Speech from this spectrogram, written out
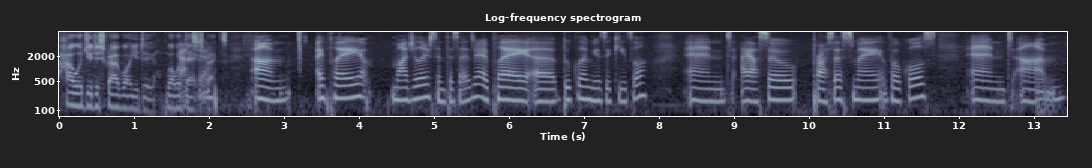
How would you describe what you do? What would they expect? Um, I play modular synthesizer. I play a Buchla Music Easel, and I also process my vocals, and um,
